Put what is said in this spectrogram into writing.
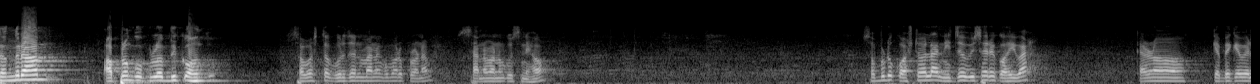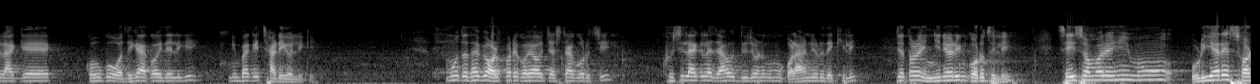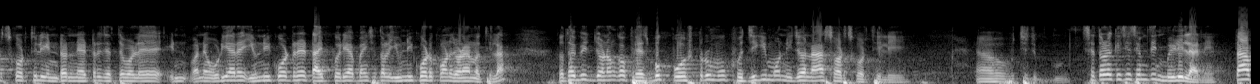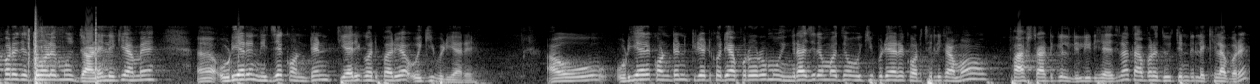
ସଂଗ୍ରାମ ଆପଣଙ୍କ ଉପଲବ୍ଧି କୁହନ୍ତୁ ସମସ୍ତ ଗୁରୁଜନମାନଙ୍କୁ ମୋର ପ୍ରଣାମ ସାନମାନଙ୍କୁ ସ୍ନେହ ସବୁଠୁ କଷ୍ଟ ହେଲା ନିଜ ବିଷୟରେ କହିବା କାରଣ କେବେ କେବେ ଲାଗେ କେଉଁ କେଉଁ ଅଧିକା କହିଦେଲି କି କିମ୍ବା କି ଛାଡ଼ିଗଲି କି ମୁଁ ତଥାପି ଅଳ୍ପରେ କହିବାକୁ ଚେଷ୍ଟା କରୁଛି ଖୁସି ଲାଗିଲା ଯାହା ହଉ ଦୁଇ ଜଣଙ୍କୁ ମୁଁ କଳାହାଣ୍ଡିରୁ ଦେଖିଲି ଯେତେବେଳେ ଇଞ୍ଜିନିୟରିଂ କରୁଥିଲି সেই সময় রেহি মু ওড়িয়া রে সার্চ করথিলি ইন্টারনেট রে জেতে বলে মানে ওড়িয়া রে ইউনিকোড রে টাইপ করিয়া পৈ সেটা ইউনিকোড কোন জানা নথিলা তথাপি জনক ফেসবুক পোস্ট র মু খুঁজিকি মো নিজা নাম সার্চ করথিলি সেটালে কিছি সেমদিন মিলিলা নে তা পরে জেতে বলে মু জানিলে কি আমি ওড়িয়া রে নিজা কনটেন্ট তৈয়ারি করি পারিয়া উইকিপিডিয়া রে আউ ওড়িয়া রে কনটেন্ট ক্রিয়েট করিয়া পর মু ইংৰাজি রে মাধ্যম উইকিপিডিয়া রে করথিলি কাম ফাস্ট আর্টিকেল ডিলিট হৈ যায়লা তা পরে দুই তিনটি লিখিলা পরে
